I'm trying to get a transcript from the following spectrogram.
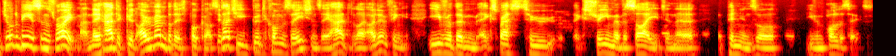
Jordan Peterson's right, man. They had a good. I remember this podcast. It was actually good conversations they had. Like I don't think either of them expressed too extreme of a side in their opinions or even politics.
